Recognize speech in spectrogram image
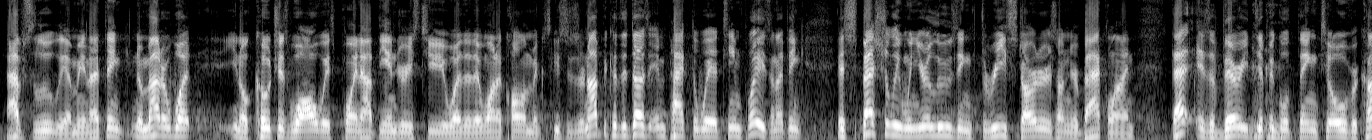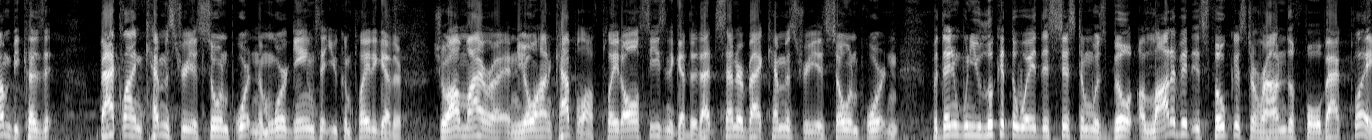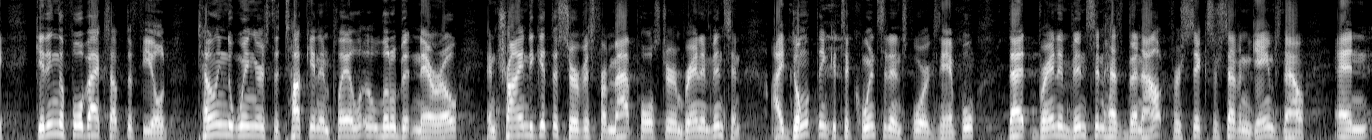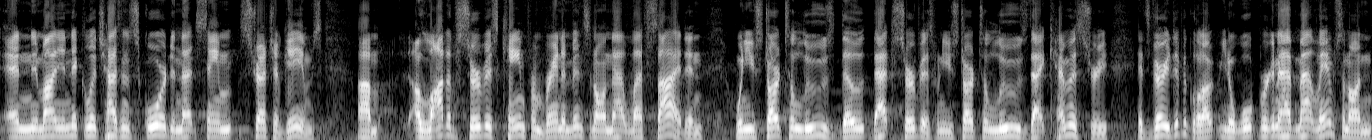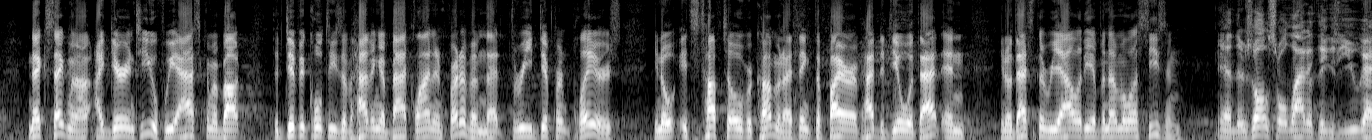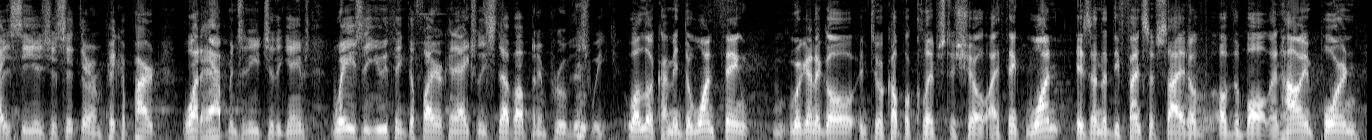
Absolutely. I mean, I think no matter what, you know, coaches will always point out the injuries to you, whether they want to call them excuses or not, because it does impact the way a team plays. And I think, especially when you're losing three starters on your back line, that is a very difficult thing to overcome because it, backline chemistry is so important. The more games that you can play together. Joao Meira and Johan Kappelhof played all season together. That center back chemistry is so important. But then when you look at the way this system was built, a lot of it is focused around the fullback play. Getting the fullbacks up the field, telling the wingers to tuck in and play a little, little, bit narrow, and trying to get the service from Matt Polster and Brandon Vincent. I don't think it's a coincidence, for example, that Brandon Vincent has been out for six or seven games now, and, and Nemanja Nikolic hasn't scored in that same stretch of games. Um, a lot of service came from Brandon Vincent on that left side. And when you start to lose those, that service, when you start to lose that chemistry, it's very difficult. You know, we're going to have Matt Lampson on next segment. I, I guarantee you, if we ask him about the difficulties of having a back line in front of him, that three different players, you know, it's tough to overcome. And I think the Fire have had to deal with that. And, you know, that's the reality of an MLS season. And there's also a lot of things that you guys see as you sit there and pick apart what happens in each of the games, ways that you think the Fire can actually step up and improve this week. Well, look, I mean, the one thing we're going to go into a couple clips to show. I think one is on the defensive side of, of the ball and how important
